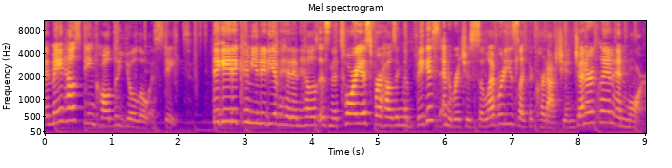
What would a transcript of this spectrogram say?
the main house being called the YOLO Estate. The gated community of Hidden Hills is notorious for housing the biggest and richest celebrities like the Kardashian Jenner clan and more.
